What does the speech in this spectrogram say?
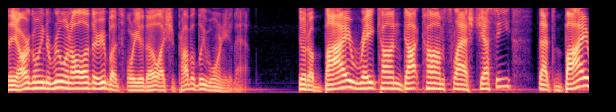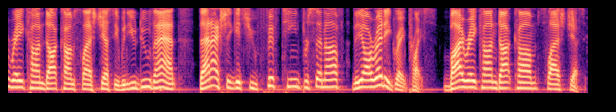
They are going to ruin all other earbuds for you, though. I should probably warn you that. Go to buyraycon.com slash Jesse. That's buyraycon.com slash Jesse. When you do that, that actually gets you 15% off the already great price. Buyraycon.com slash Jesse.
